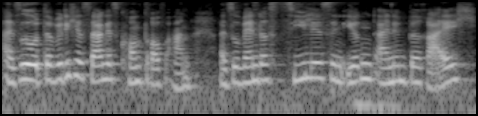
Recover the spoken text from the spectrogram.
Also da würde ich jetzt sagen, es kommt drauf an. Also wenn das Ziel ist, in irgendeinem Bereich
